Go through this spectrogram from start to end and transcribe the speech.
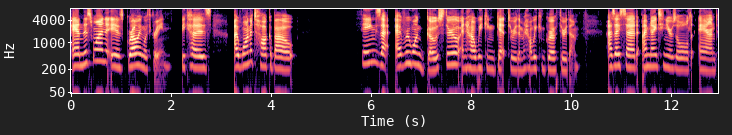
And this one is Growing with Green because I want to talk about things that everyone goes through and how we can get through them how we can grow through them. As I said, I'm 19 years old and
